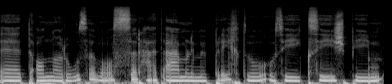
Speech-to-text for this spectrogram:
äh, die Anna Rosenwasser hat einmal im Bericht, wo sie war beim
